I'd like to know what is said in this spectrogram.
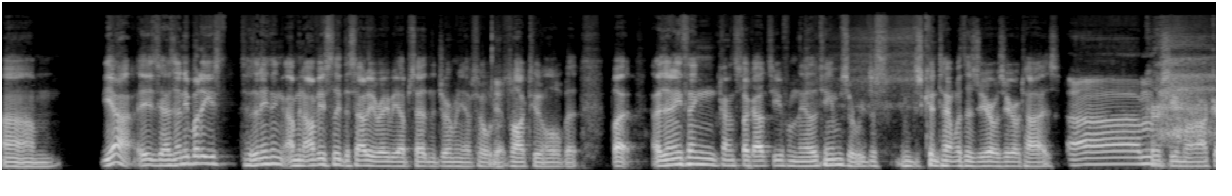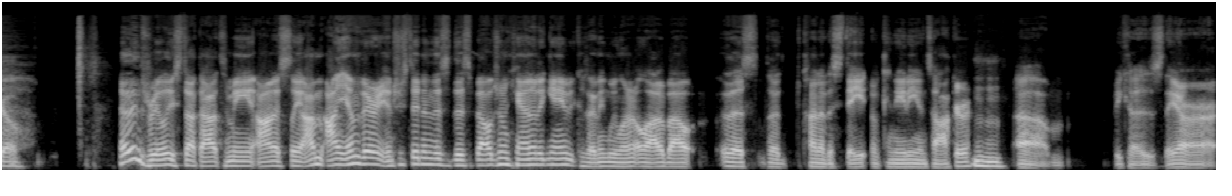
Um, yeah, is, has anybody has anything? I mean, obviously the Saudi Arabia upset and the Germany upset we'll Yep. talk to in a little bit. But has anything kind of stuck out to you from the other teams, or we just we just content with the zero zero ties? um, Curse you, Morocco. Nothing's really stuck out to me, honestly. I'm I am very interested in this this Belgium Canada game because I think we learned a lot about this the kind of the state of Canadian soccer. Mhm. Um, because they are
